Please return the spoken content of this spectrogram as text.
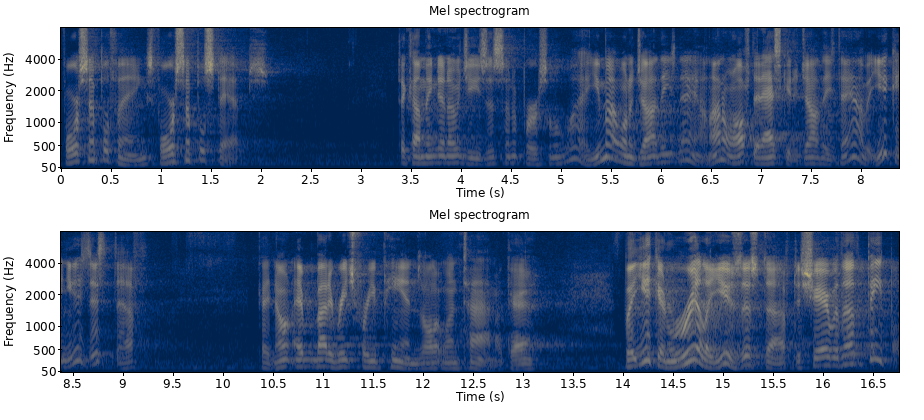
four simple things, four simple steps to coming to know Jesus in a personal way. You might want to jot these down. I don't often ask you to jot these down, but you can use this stuff. Okay, don't everybody reach for your pens all at one time, okay? But you can really use this stuff to share with other people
